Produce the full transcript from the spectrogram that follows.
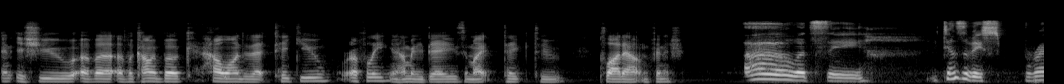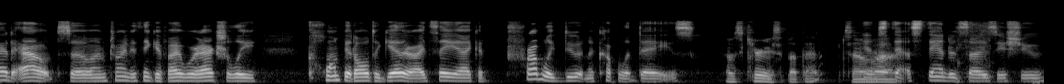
an issue of a, of a comic book, how long did that take you roughly? You know, how many days it might take to plot out and finish? oh let's see it tends to be spread out so i'm trying to think if i were actually clump it all together i'd say i could probably do it in a couple of days I was curious about that. So, yeah, uh, a standard size issue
